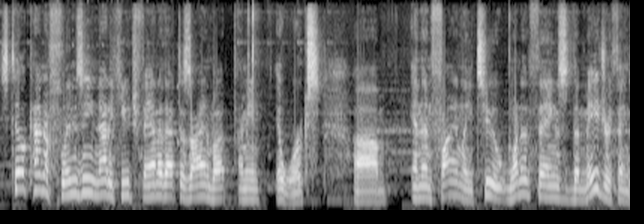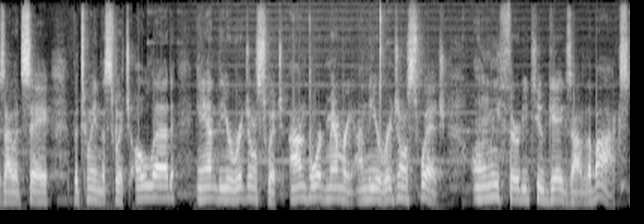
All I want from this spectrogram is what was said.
Still kind of flimsy. Not a huge fan of that design, but I mean, it works. Um, and then finally, too, one of the things, the major things I would say between the Switch OLED and the original Switch, onboard memory on the original Switch, only 32 gigs out of the box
